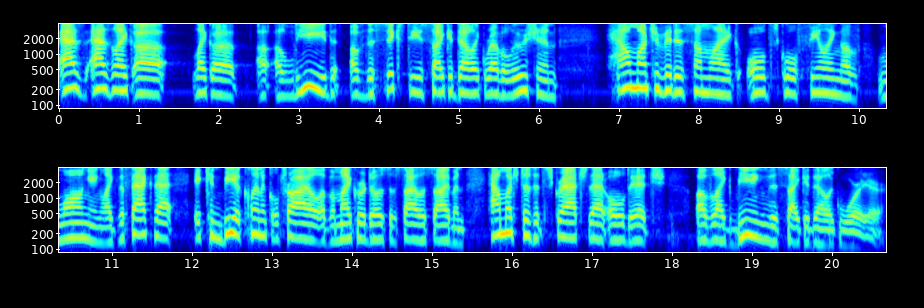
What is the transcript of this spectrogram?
as as like a like a a, a lead of the '60s psychedelic revolution, how much of it is some like old school feeling of longing, like the fact that it can be a clinical trial of a microdose of psilocybin? How much does it scratch that old itch of like being the psychedelic warrior?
